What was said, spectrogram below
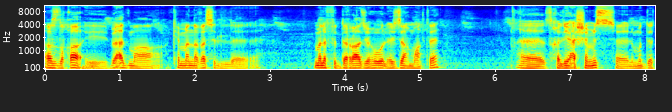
أصدقائي بعد ما كملنا غسل آه، ملف الدراجة هو الأجزاء مالته آه، تخليه على الشمس آه، لمدة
